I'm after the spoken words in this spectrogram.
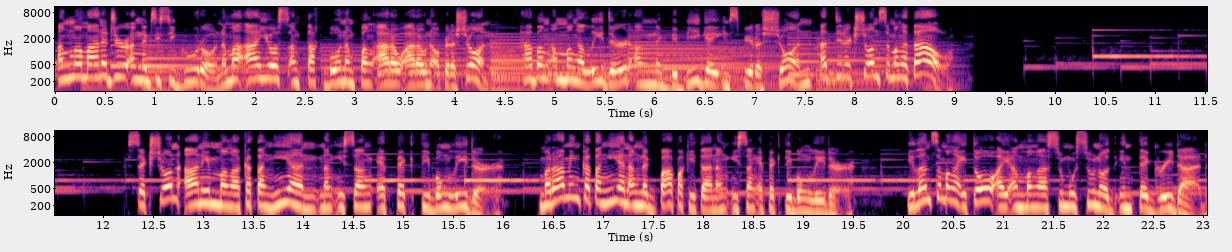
Ang mga manager ang nagsisiguro na maayos ang takbo ng pang-araw-araw na operasyon, habang ang mga leader ang nagbibigay inspirasyon at direksyon sa mga tao. Seksyon 6 Mga katangian ng isang epektibong leader. Maraming katangian ang nagpapakita ng isang epektibong leader. Ilan sa mga ito ay ang mga sumusunod integridad.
